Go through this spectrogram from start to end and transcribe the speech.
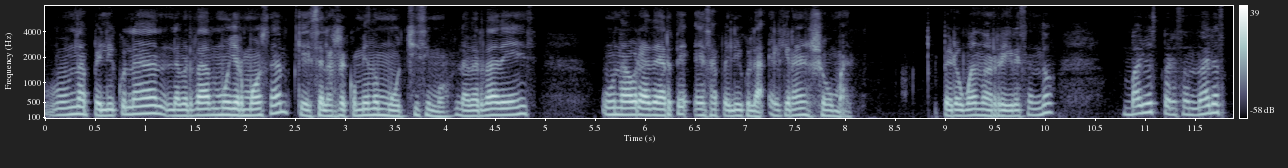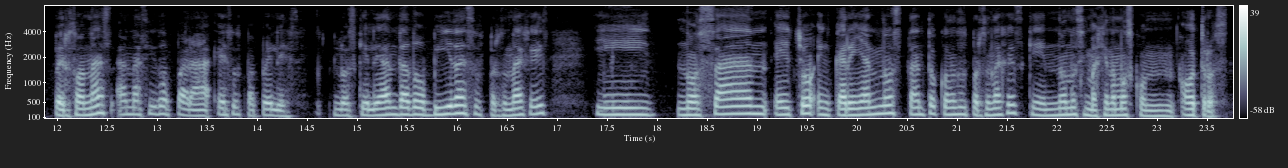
una película, la verdad, muy hermosa, que se las recomiendo muchísimo. La verdad es una obra de arte esa película, El Gran Showman. Pero bueno, regresando, varios varias personas han nacido para esos papeles, los que le han dado vida a esos personajes y nos han hecho encariñarnos tanto con esos personajes que no nos imaginamos con otros.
